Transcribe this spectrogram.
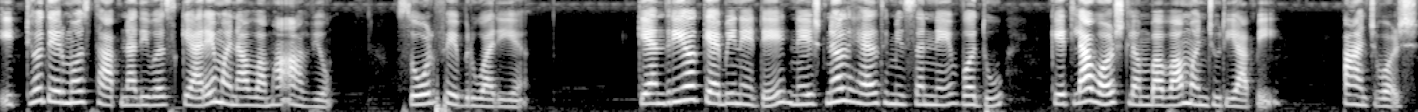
ઇઠ્યોતેરમો સ્થાપના દિવસ ક્યારે મનાવવામાં આવ્યો? સોળ ફેબ્રુઆરીએ કેન્દ્રીય કેબિનેટે નેશનલ હેલ્થ મિશનને વધુ કેટલા વર્ષ લંબાવવા મંજૂરી આપી? પાંચ વર્ષ.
